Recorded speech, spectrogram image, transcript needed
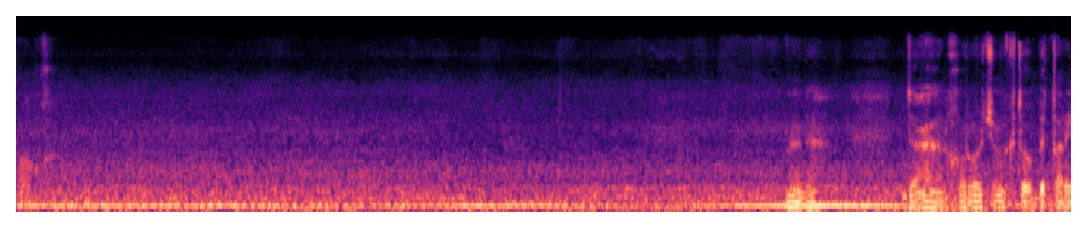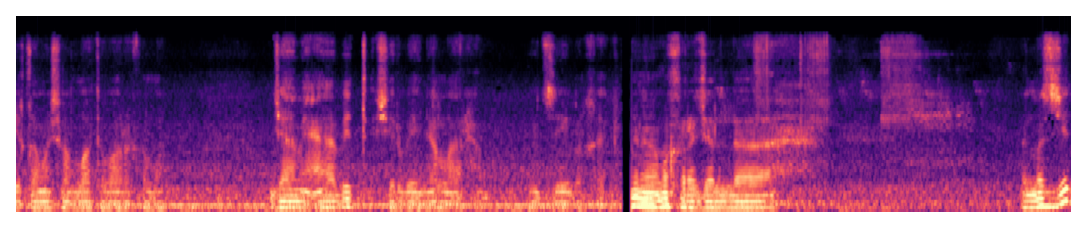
فوق. هذا دعاء الخروج مكتوب بطريقة ما شاء الله تبارك الله. جامع عابد شربيني الله يرحمه ويجزيه بالخير. هنا مخرج ال- المسجد.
